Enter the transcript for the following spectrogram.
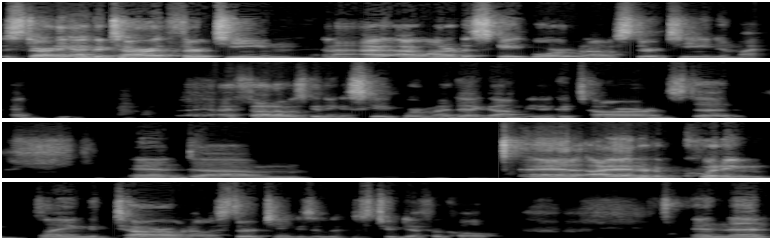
starting on guitar at 13. And I, I, wanted a skateboard when I was 13, and my I thought I was getting a skateboard. My dad got me a guitar instead, and um, and I ended up quitting playing guitar when I was 13 because it was too difficult. And then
